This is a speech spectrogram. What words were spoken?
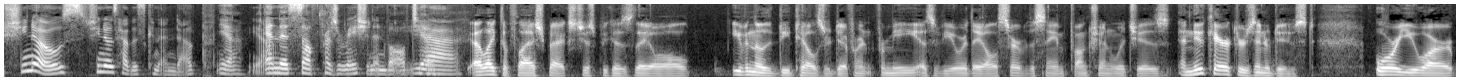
she knows she knows how this can end up Yeah. Yeah. And there's self preservation involved too. yeah I like the flashbacks just because they all, even though the details are different, for me as a viewer, they all serve the same function, which is a new character is introduced, or you are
